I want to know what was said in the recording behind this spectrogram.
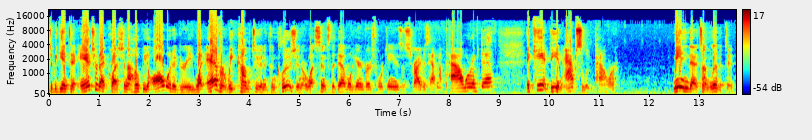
to begin to answer that question, I hope we all would agree, whatever we come to in a conclusion, or what sense the devil here in verse 14 is described as having a power of death, it can't be an absolute power, meaning that it's unlimited.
